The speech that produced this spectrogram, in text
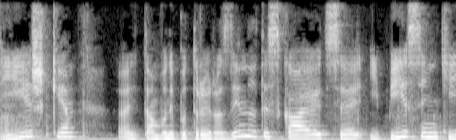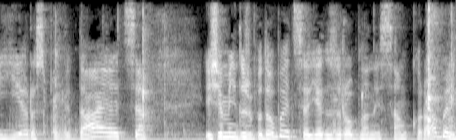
діжки. Е, Там вони по три рази натискаються, і пісеньки є, розповідаються. І ще мені дуже подобається, як зроблений сам корабель.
